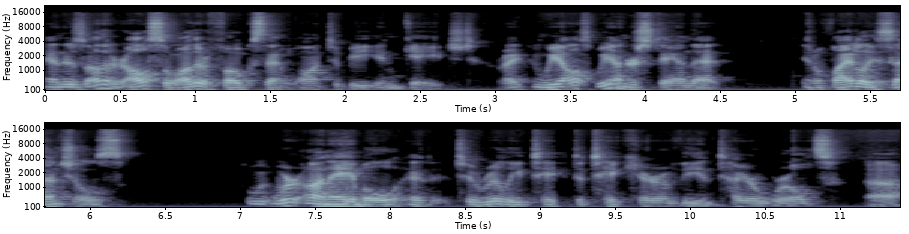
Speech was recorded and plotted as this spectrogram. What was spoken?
And there's other also other folks that want to be engaged right? And we also we understand that you know vital essentials we're unable uh, to really take to take care of the entire world's uh,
